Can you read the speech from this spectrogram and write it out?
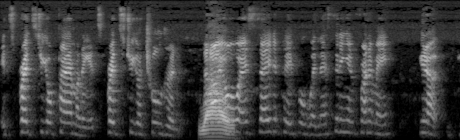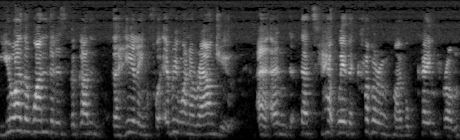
It spreads to your family. It spreads to your children. Wow. And I always say to people when they're sitting in front of me, you know, you are the one that has begun the healing for everyone around you. And, and that's how, where the cover of my book came from,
